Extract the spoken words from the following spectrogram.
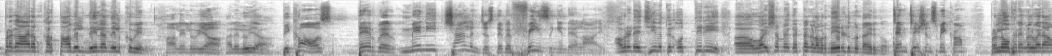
ഇപ്രകാരം കർത്താവിൽ നിലനിൽക്കുവിൻ hallelujah ഹല്ലേലൂയ because there were many challenges they were facing in their life അവരുടെ ജീവിതത്തിൽ ഒത്തിരി ആ, വൈഷമ്യ ഘട്ടങ്ങൾ അവർ നേരിടുന്നുണ്ടായിരുന്നു temptations may come പ്രലോഭനങ്ങൾ വരാം.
